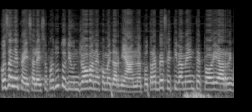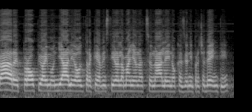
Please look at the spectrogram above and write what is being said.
Cosa ne pensa lei, soprattutto di un giovane come Darmian? Potrebbe effettivamente poi arrivare proprio ai mondiali oltre che a vestire la maglia nazionale in occasioni precedenti?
